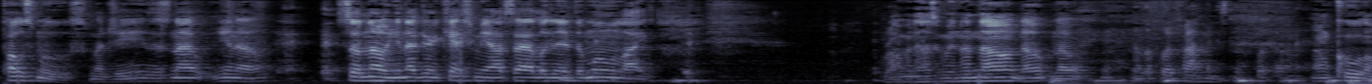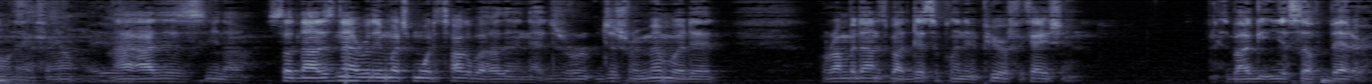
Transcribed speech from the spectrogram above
post moves, my G. It's not, you know. So no, you're not gonna catch me outside looking at the moon like Ramadan's gonna no, no, no. Another 45 minutes. Another 45 minutes. I'm cool on that, fam. I, I just, you know. So no, there's not really much more to talk about other than that. Just, just remember that Ramadan is about discipline and purification. It's about getting yourself better.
